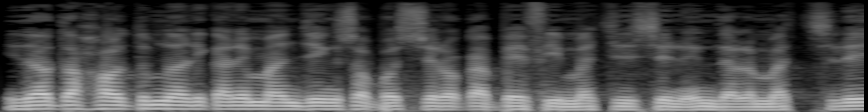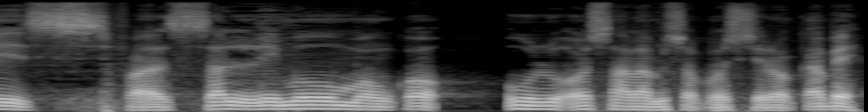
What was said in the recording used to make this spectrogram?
Idza dakhaltum nalikane manjing sapa sira kabeh fi majlisin ing dalem majlis fasallimu mongko ulu salam sapa sira kabeh.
